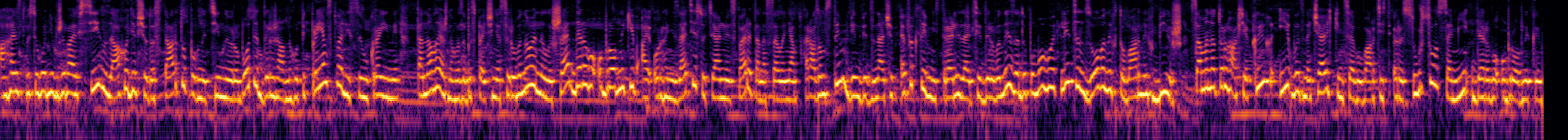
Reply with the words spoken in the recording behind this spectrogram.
Агентство сьогодні вживає всіх заходів щодо старту повноцінної роботи державного підприємства Ліси України та належного забезпечення сировиною не лише деревообробників, а й організацій соціальної сфери та населення. Разом з тим він відзначив ефективність реалізації деревини за допомогою ліцензованих товарних бірж, саме на торгах яких і визначають кінцеву вартість ресурсу самі деревообробники.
